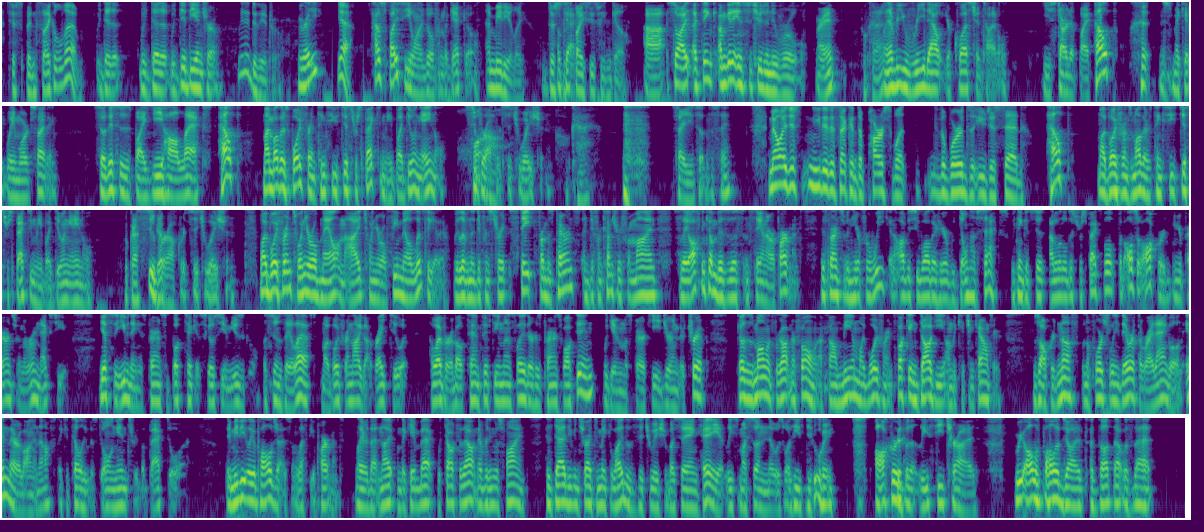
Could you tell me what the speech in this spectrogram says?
just spin cycle them. We did it. We did it. We did the intro. We did do the intro. You ready? Yeah, How spicy you want to go from the get go? immediately, just Okay. as spicy as we can go. Uh, so I, I think I'm going to institute a new rule. Right? Okay. Whenever you read out your question title, you start it by help. and just make it way more exciting. So this is by Yeehaw Lex. Help! My mother's boyfriend thinks he's disrespecting me by doing anal. Super Wow. awkward situation. Okay. Sorry, you had something to say? No, I just needed a second to parse what the words that you just said. Help! My boyfriend's mother thinks he's disrespecting me by doing anal. Okay. Super awkward situation. My boyfriend, 20 year old male, and I, 20 year old female, live together. We live in a different state from his parents and different country from mine, so they often come visit us and stay in our apartment. His parents have been here for a week, and obviously, while they're here, we don't have sex. We think it's a little disrespectful, but also awkward when your parents are in the room next to you. Yesterday evening, his parents booked tickets to go see a musical. As soon as they left, my boyfriend and I got right to it. However, about 10, 15 minutes later, his parents walked in. We gave him a spare key during their trip. Because his mom had forgotten her phone, I found me and my boyfriend fucking doggy on the kitchen counter. It was awkward enough, but unfortunately, they were at the right angle and in there long enough they could tell he was going in through the back door. They immediately apologized and left the apartment. Later that night, when they came back, we talked it out and everything was fine. His dad even tried to make light of the situation by saying, Hey, at least my son knows what he's doing. Awkward, but at least he tried. We all apologized and thought that was that.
